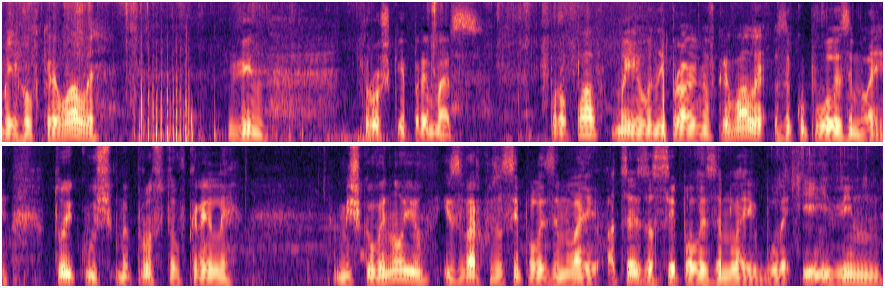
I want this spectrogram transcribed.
ми його вкривали. Він трошки примерз, пропав, ми його неправильно вкривали, закупували землею. Той кущ ми просто вкрили мішковиною і зверху засипали землею. А цей засипали землею були. І він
